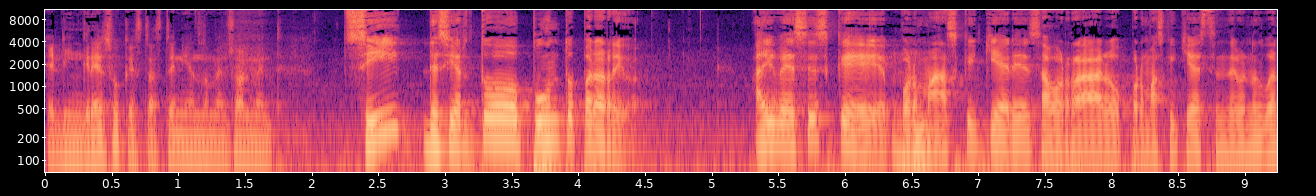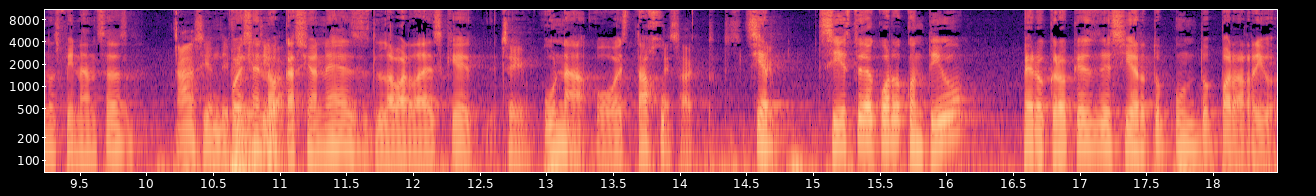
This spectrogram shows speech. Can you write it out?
el ingreso que estás teniendo mensualmente. Sí, de cierto punto para arriba. Hay veces que por más que quieres ahorrar o por más que quieras tener unas buenas finanzas, Ah, sí, en Pues en ocasiones la verdad es que una o está... Exacto. Sí. estoy de acuerdo contigo, pero creo que es de cierto punto para arriba.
